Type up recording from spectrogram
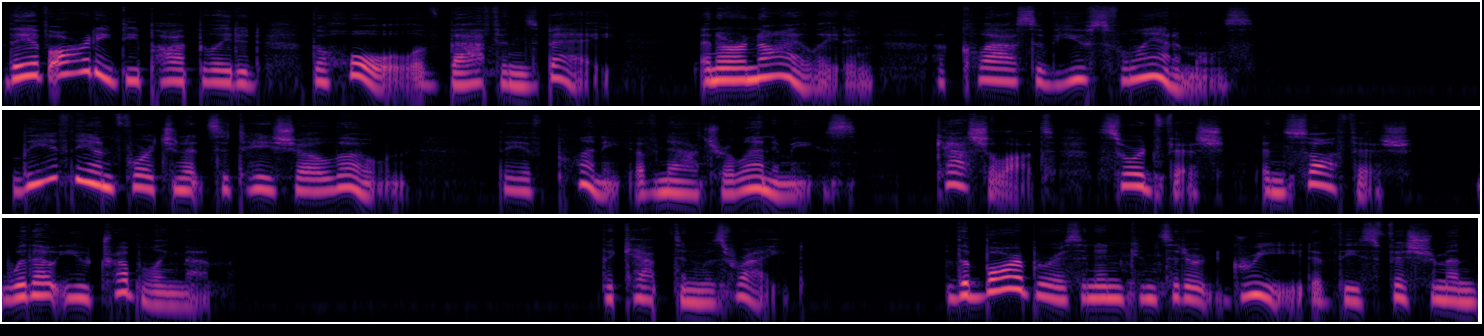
They have already depopulated the whole of Baffin's Bay and are annihilating a class of useful animals. Leave the unfortunate cetacea alone. They have plenty of natural enemies cachalots, swordfish, and sawfish without you troubling them. The captain was right. The barbarous and inconsiderate greed of these fishermen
